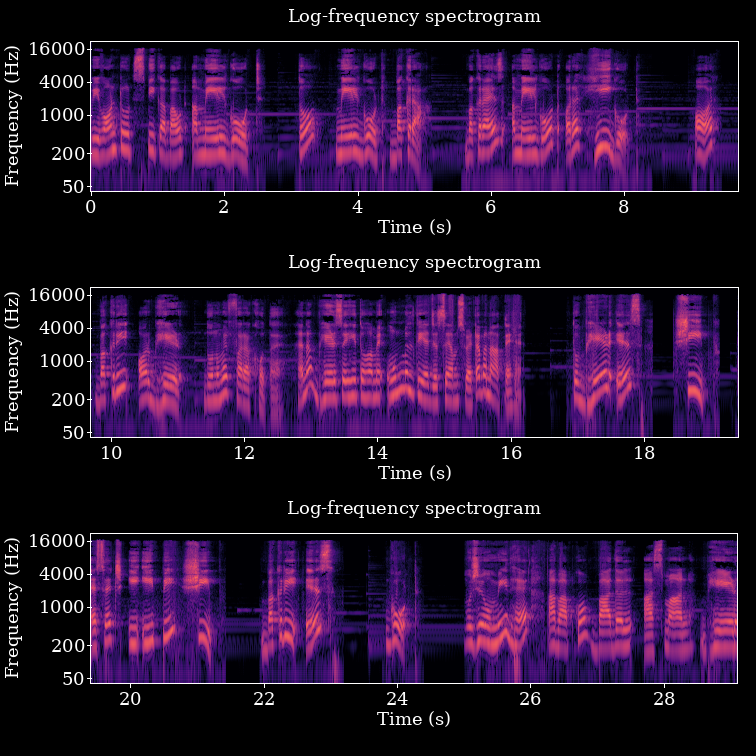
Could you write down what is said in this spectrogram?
we want to speak about a male goat तो मेल गोट बकरा। बकरा इज़ अ मेल गोट और अ ही गोट और बकरी और भेड़ दोनों में फ़र्क होता है है ना? भेड़ से ही तो हमें ऊन मिलती है जिससे हम स्वेटर बनाते हैं। तो भेड़ is sheep S H E E P sheep बकरी इज़ गोट मुझे उम्मीद है अब आपको बादल, आसमान, भेड़,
